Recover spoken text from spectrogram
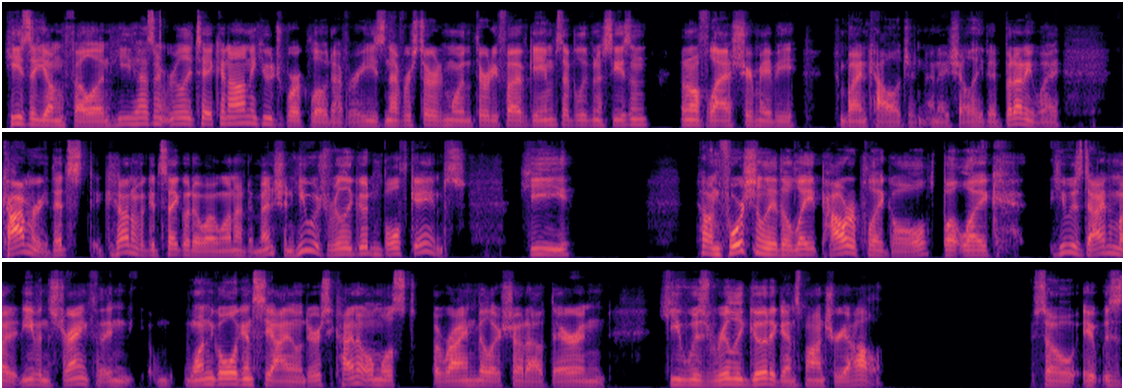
he's a young fella and he hasn't really taken on a huge workload ever. He's never started more than 35 games, I believe, in a season. I don't know if last year maybe combined college and NHL he did, but anyway, Comrie, that's kind of a good segue to what I wanted to mention. He was really good in both games. He unfortunately the late power play goal, but like he was dynamite at even strength and one goal against the Islanders. He kind of almost a Ryan Miller shutout there, and he was really good against Montreal. So it was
